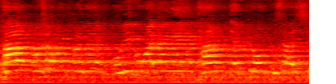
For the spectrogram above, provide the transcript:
다음 모셔볼 분은 우리 공화당의 당 대표 비서실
